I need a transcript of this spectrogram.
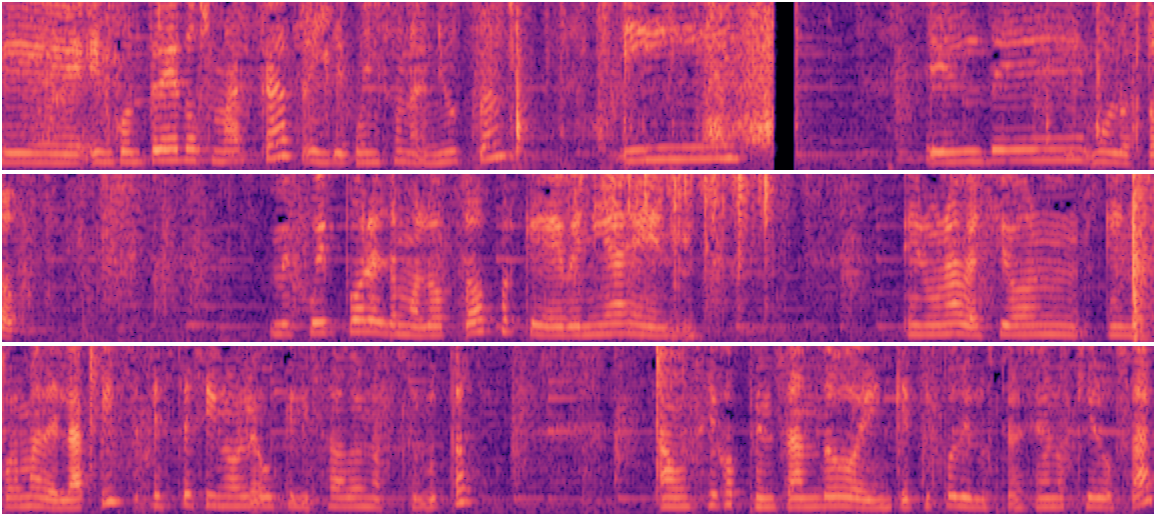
Eh, encontré dos marcas, el de Winston Newton y el de Molotov. Me fui por el de Molotov porque venía en, en una versión en forma de lápiz. Este sí no lo he utilizado en absoluto. Aún sigo pensando en qué tipo de ilustración lo quiero usar.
